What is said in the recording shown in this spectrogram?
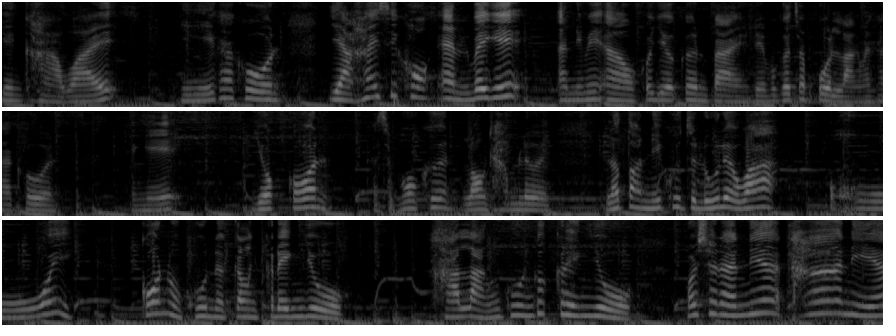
เกรงขาไว้ อย่างนี้ค่ะคุณ อย่าให้ซี่โครงแอนไปอย่างนี้ อันนี้ไม่เอาก็เยอะเกินไป เดี๋ยวมันก็จะปวดหลังนะคะคุณ อย่างนี้ ยกก้นกับสะโพกขึ้นลองทำเลย แล้วตอนนี้คุณจะรู้เลยว่า โอ้โหก้นของคุณเนี่ยกำลังเกรงอยู่ ขาหลังคุณก็เกรงอยู่ เพราะฉะนั้นเนี่ยท่าเนี้ย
